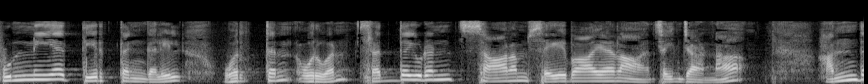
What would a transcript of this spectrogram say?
புண்ணிய தீர்த்தங்களில் ஒருத்தன் ஒருவன் ஸ்ரத்தையுடன் சாணம் செய்வாயனா செஞ்சான்னா அந்த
